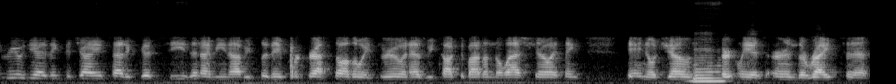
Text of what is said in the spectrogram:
agree with you. I think the Giants had a good season. I mean, obviously they progressed all the way through, and as we talked about on the last show, I think Daniel Jones Mhm. certainly has earned the right to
